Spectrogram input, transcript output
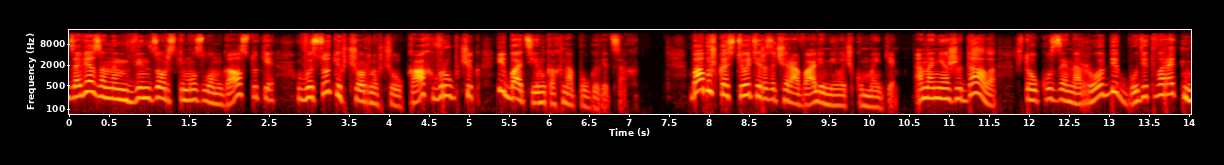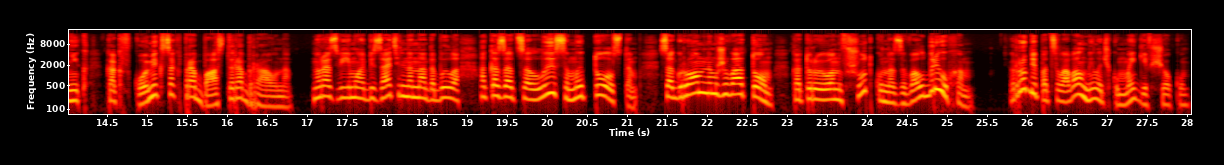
завязанным винзорским узлом галстуке, в высоких черных чулках в рубчик и ботинках на пуговицах. Бабушка с тетей разочаровали милочку Мэгги. Она не ожидала, что у кузена Робби будет воротник, как в комиксах про Бастера Брауна. Но разве ему обязательно надо было оказаться лысым и толстым, с огромным животом, который он в шутку называл брюхом? Робби поцеловал милочку Мэгги в щеку.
